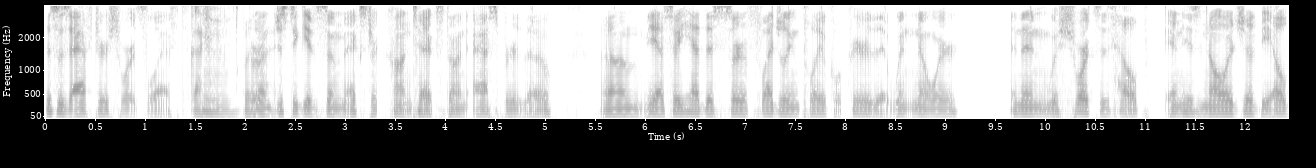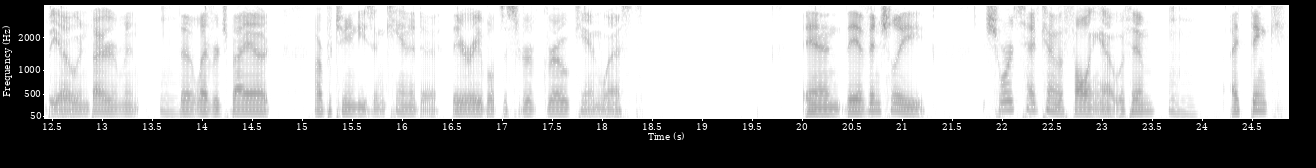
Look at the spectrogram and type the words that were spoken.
This was after Schwartz left. Gotcha. Mhm. But um, Right. just to give some extra context on Asper, though, um, yeah, so he had this sort of fledgling political career that went nowhere. And then with Schwartz's help and his knowledge of the LBO environment, Mhm. the leverage buyout opportunities in Canada, they were able to sort of grow CanWest. And they eventually, Schwartz had kind of a falling out with him. Mhm. I think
